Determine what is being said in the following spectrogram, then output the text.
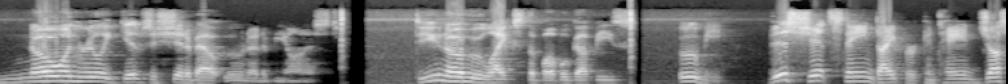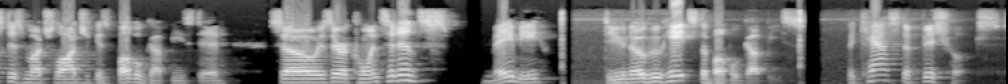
No one really gives a shit about Oona, to be honest. Do you know who likes the Bubble Guppies? Ubi. This shit-stained diaper contained just as much logic as Bubble Guppies did, so is there a coincidence? Maybe. Do you know who hates the Bubble Guppies? The cast of Fishhooks.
